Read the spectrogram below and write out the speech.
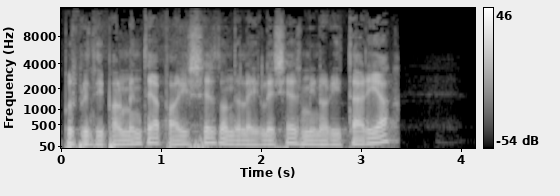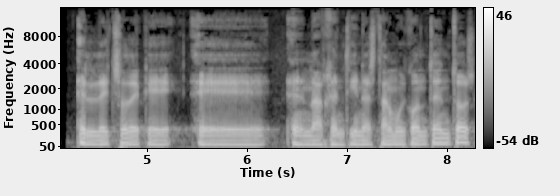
Pues principalmente a países donde la Iglesia es minoritaria. El hecho de que eh, en Argentina están muy contentos,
